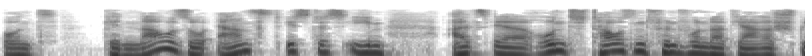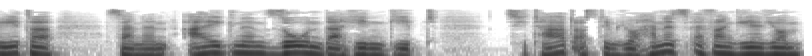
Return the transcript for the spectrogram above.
Und genauso ernst ist es ihm, als er rund 1500 Jahre später seinen eigenen Sohn dahingibt, Zitat aus dem Johannesevangelium,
